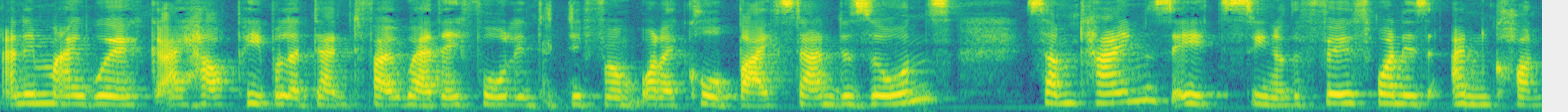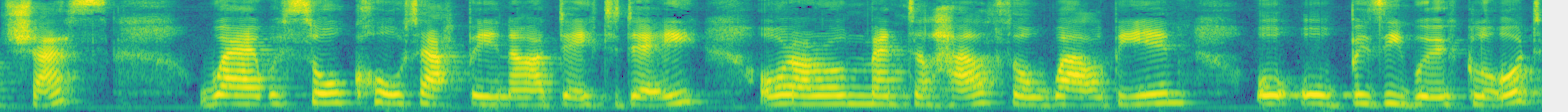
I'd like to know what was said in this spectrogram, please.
And in my work, I help people identify where they fall into different, what I call bystander zones. Sometimes it's, you know, the first one is unconscious where we're so caught up in our day to day or our own mental health or well being or, or, busy workload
